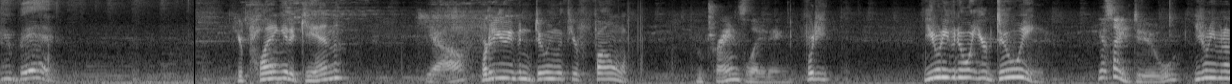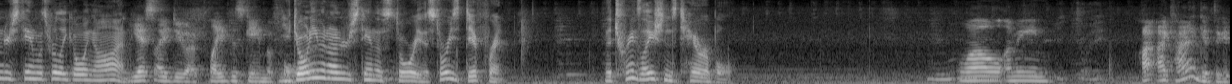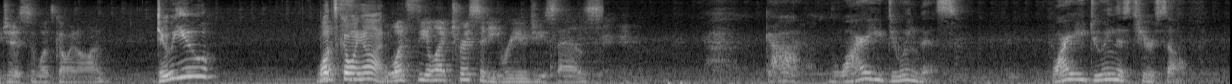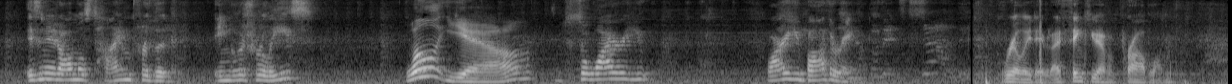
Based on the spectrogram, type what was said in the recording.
you been? You're playing it again? Yeah. What are you even doing with your phone? I'm translating. What do you. You don't even know what you're doing! Yes, I do. You don't even understand what's really going on. Yes, I do. I've played this game before. You don't even understand the story. The story's different. The translation's terrible. Well, I mean, I, I kind of get the gist of what's going on. Do you? What's, going on? What's the electricity? Ryuji says. God, why are you doing this? Why are you doing this to yourself? Isn't it almost time for the English release? Well, yeah. So why are you why are you bothering? Really, David, I think you have a problem.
